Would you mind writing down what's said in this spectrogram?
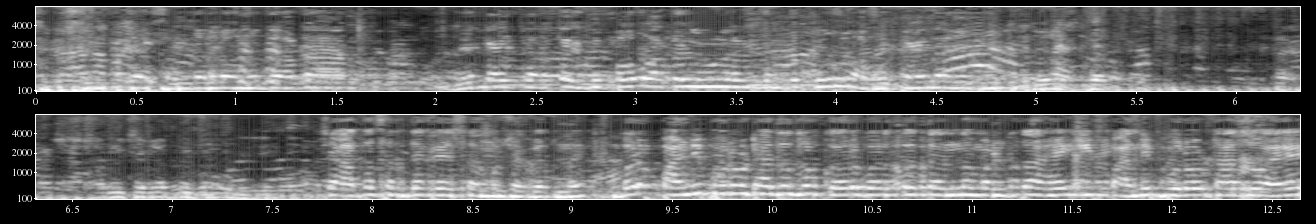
शिक्षणाच्या संदर्भामध्ये आता जे काही करता ते पाहू आता येऊन नंतर करू असं काही नाही. अच्छा, आता सध्या काही सांगू शकत नाही. बरं पाणी पुरवठ्याचा जो कर भरतो त्यांना म्हणतं आहे की पाणी पुरवठा जो आहे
